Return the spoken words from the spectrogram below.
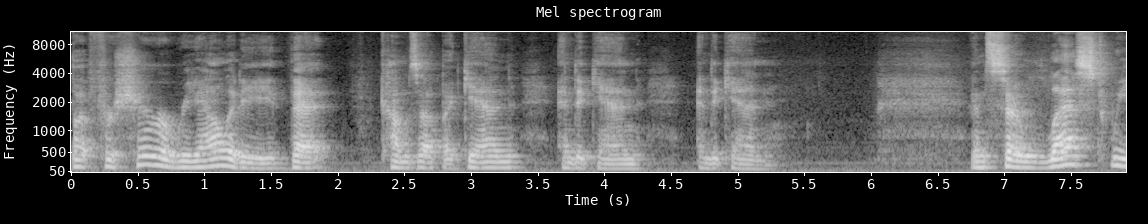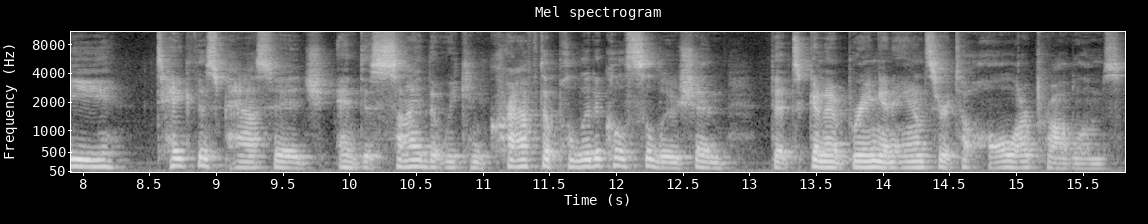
but for sure a reality that comes up again and again and again. And so, lest we take this passage and decide that we can craft a political solution that's going to bring an answer to all our problems,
